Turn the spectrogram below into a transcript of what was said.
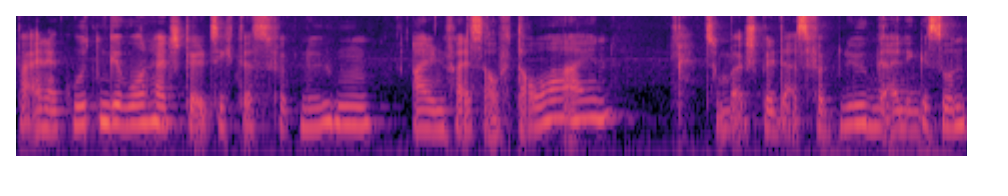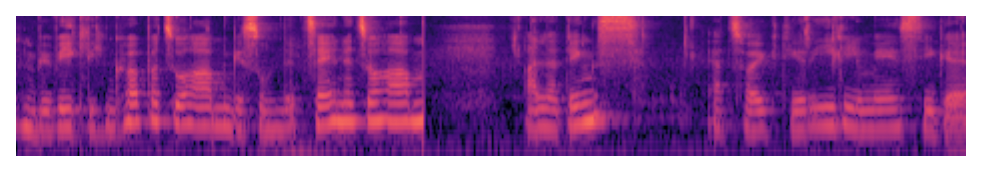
Bei einer guten Gewohnheit stellt sich das Vergnügen allenfalls auf Dauer ein. Zum Beispiel das Vergnügen, einen gesunden, beweglichen Körper zu haben, gesunde Zähne zu haben. Allerdings erzeugt die regelmäßige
